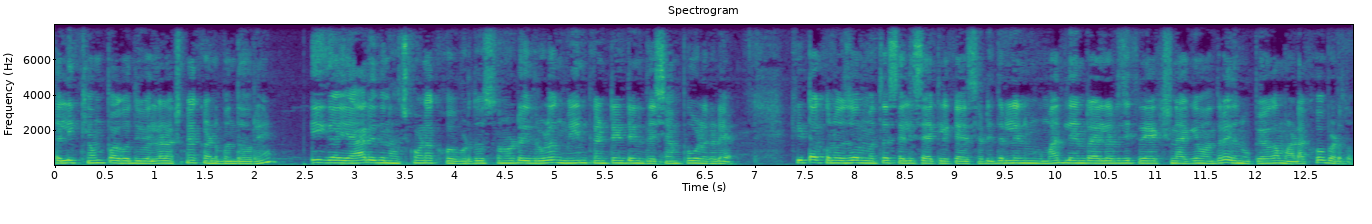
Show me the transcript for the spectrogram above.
ತಲೆ ಕೆಂಪಾಗೋದು, ಇವೆಲ್ಲ ಲಕ್ಷಣ ಕಂಡು ಬಂದವ್ರಿ. ಈಗ ಯಾರು ಇದನ್ನ ಹಚ್ಕೊಳಕ್ ಹೋಗ್ಬಿಡ್ದು ಸೊ ನೋಡ್ರಿ, ಇದ್ರೊಳಗೆ ಮೇನ್ ಕಂಟೆಂಟ್ ಏನಿದೆ? ಶಾಂಪೂ ಒಳಗಡೆ. ಕೀಟಕೊನೋಸೋಲ್ ಮತ್ತೆ ಸೆಲಿಸೈಕ್ಲಿಕ್ ಆಸಿಡ್ ಇದರಲ್ಲಿ ನಿಮ್ಗೆ ಮೊದ್ಲು ಏನಾರ ಅಲರ್ಜಿಕ್ ರಿಯಾಕ್ಷನ್ ಆಗ್ಯಾವ ಅಂದ್ರೆ ಇದನ್ನ ಉಪಯೋಗ ಮಾಡಕ್ ಹೋಗ್ಬಾರ್ದು.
